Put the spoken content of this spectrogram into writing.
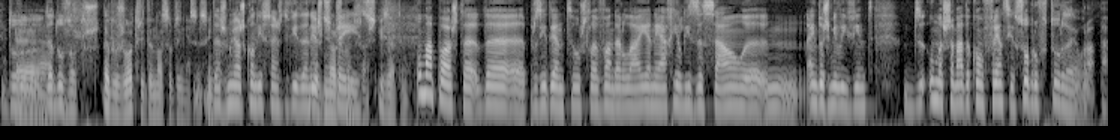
do, uh, da dos outros. Da dos outros e da nossa vizinhança. Sim. Das melhores condições de vida nestes países. Condições. Exatamente. Uma aposta da Presidente Ursula von der Leyen é a realização, uh, em 2020, de uma chamada Conferência sobre o Futuro da Europa.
